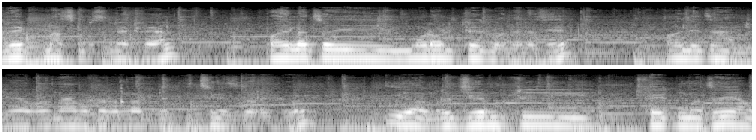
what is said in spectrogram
ग्रेट मासुस ट्रेल पहिला चाहिँ मोडल ट्रेक भनेर थियो। अहिले चाहिँ हामीले अब नामाकरण अलिकति चेन्ज गरेको हो। यो हाम्रो जिएमटी ट्रेकमा चाहिँ अब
